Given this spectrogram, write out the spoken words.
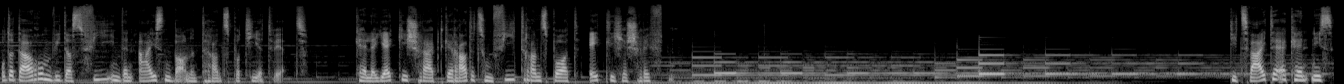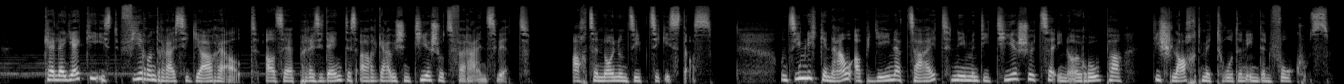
oder darum, wie das Vieh in den Eisenbahnen transportiert wird. Kelejecki schreibt gerade zum Viehtransport etliche Schriften. Die zweite Erkenntnis, Kelejecki ist 34 Jahre alt, als er Präsident des Aargauischen Tierschutzvereins wird. 1879 ist das. Und ziemlich genau ab jener Zeit nehmen die Tierschützer in Europa die Schlachtmethoden in den Fokus.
